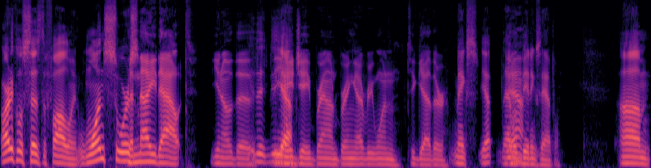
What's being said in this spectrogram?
article says the following One source. The night out, you know, the, The- the, yeah. A.J. Brown bring everyone together. Makes, yep, that Yeah. would be an example. Um,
